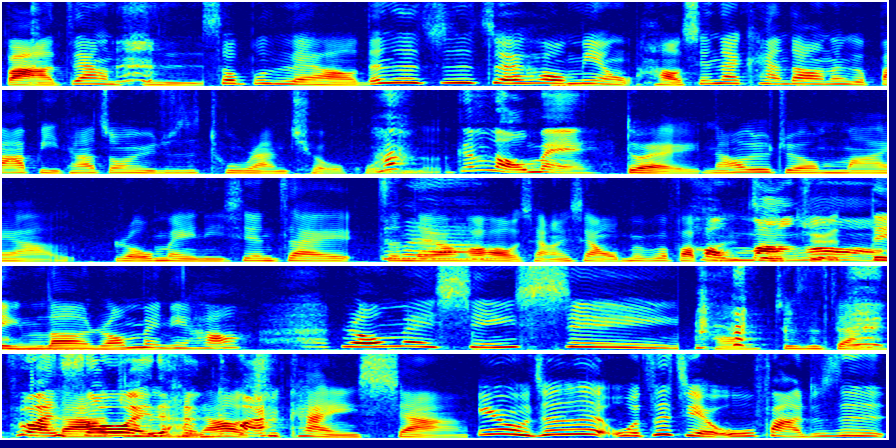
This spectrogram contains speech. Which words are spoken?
吧，这样子受不了。但是就是最后面，好，现在看到那个芭比，她终于就是突然求婚了，跟柔美对，然后就觉得妈呀，柔美，你现在真的要好好想一想，我没有办法帮你做决定了。柔美，你好。柔美醒醒，好，就是这样。突然收尾的很快，然后去看一下，因为我就是我自己也无法就是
